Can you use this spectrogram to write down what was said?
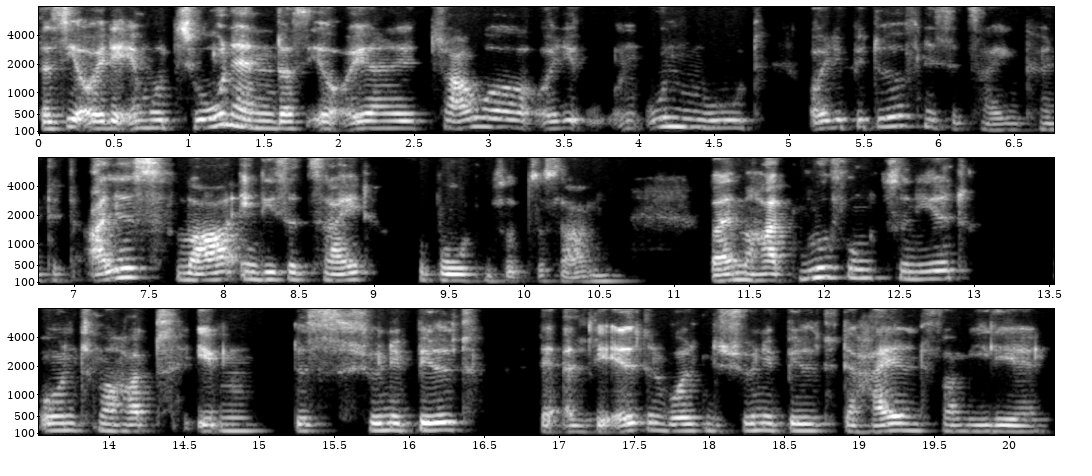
dass ihr eure Emotionen, dass ihr eure Trauer, eure Unmut, eure Bedürfnisse zeigen könntet. Alles war in dieser Zeit verboten sozusagen, weil man hat nur funktioniert und man hat eben das schöne Bild, der, also die Eltern wollten das schöne Bild der heilen Familie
